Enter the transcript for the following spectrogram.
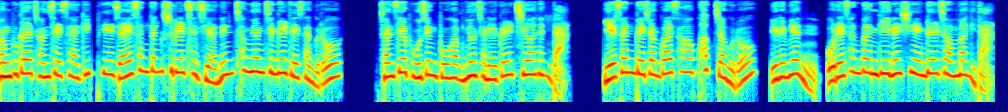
정부가 전세 사기 피해자의 상당수를 차지하는 청년층을 대상으로 전세 보증 보험료 전액을 지원한다. 예산 배정과 사업 확정으로 이르면 올해 상반기에는 시행될 전망이다.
